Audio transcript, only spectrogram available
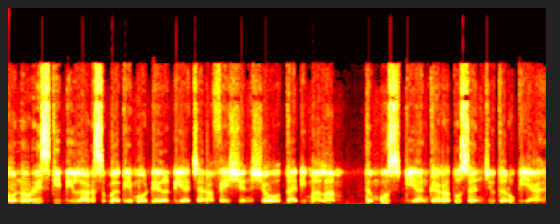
honor Rizky Bilar sebagai model di acara fashion show tadi malam tembus di angka ratusan juta rupiah,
